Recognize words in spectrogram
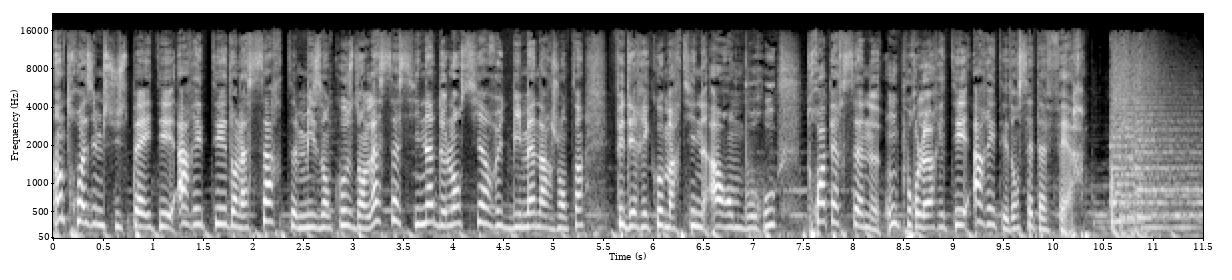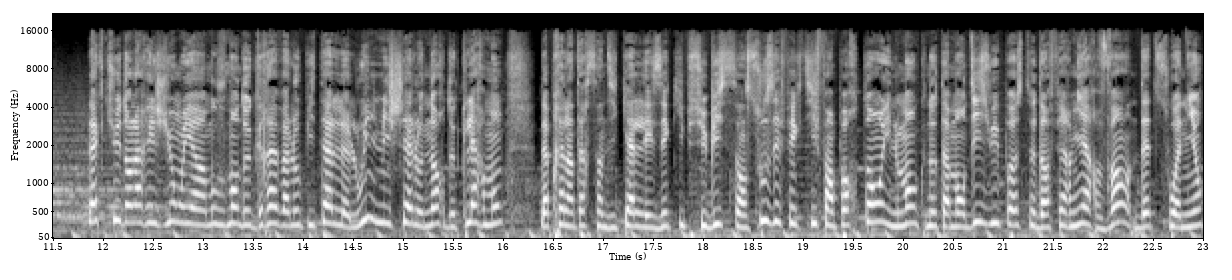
Un troisième suspect a été arrêté dans la Sarthe, mis en cause dans l'assassinat de l'ancien rugbyman argentin Federico Martin Aramburu. Trois personnes ont pour l'heure été arrêtées dans cette affaire. L'actu dans la région et un mouvement de grève à l'hôpital Louis Michel au nord de Clermont. D'après l'intersyndicale, les équipes subissent un sous-effectif important. Il manque notamment 18 postes d'infirmières, 20 d'aides-soignants.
